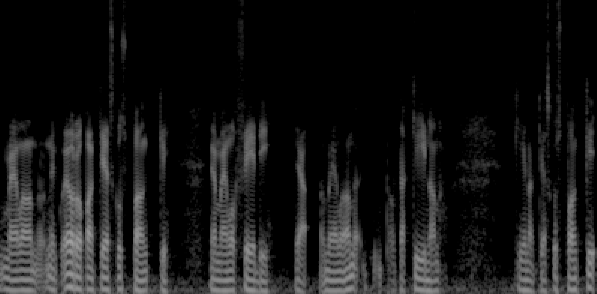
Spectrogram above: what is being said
meillä on niin Euroopan keskuspankki ja meillä on Fedi ja meillä on tuota, Kiinan, Kiinan keskuspankki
